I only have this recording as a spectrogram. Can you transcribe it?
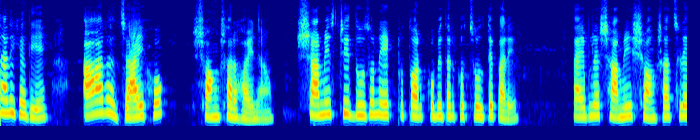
নারীকে দিয়ে আর যাই হোক সংসার হয় না। স্বামী স্ত্রী দুজনে একটু তর্ক বিতর্ক চলতে পারে। তাই বলে স্বামীর সংসার ছেড়ে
